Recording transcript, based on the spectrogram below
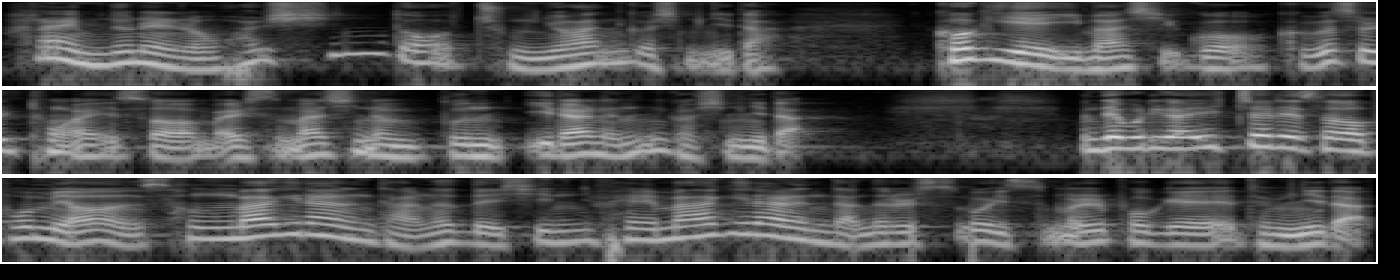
하나님 눈에는 훨씬 더 중요한 것입니다. 거기에 임하시고 그것을 통하여서 말씀하시는 분이라는 것입니다. 근데 우리가 1절에서 보면 성막이라는 단어 대신 회막이라는 단어를 쓰고 있음을 보게 됩니다.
